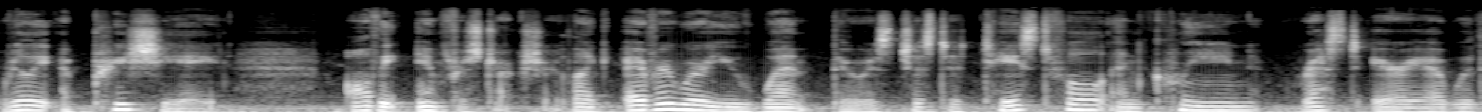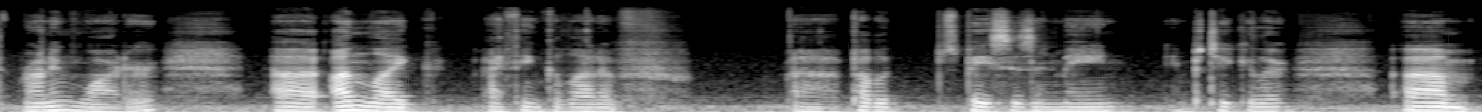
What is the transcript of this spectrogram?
really appreciate all the infrastructure. Like everywhere you went, there was just a tasteful and clean rest area with running water, uh, unlike, I think, a lot of uh, public spaces in Maine in particular. Um,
